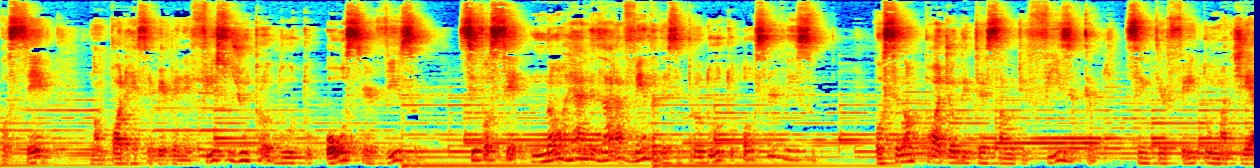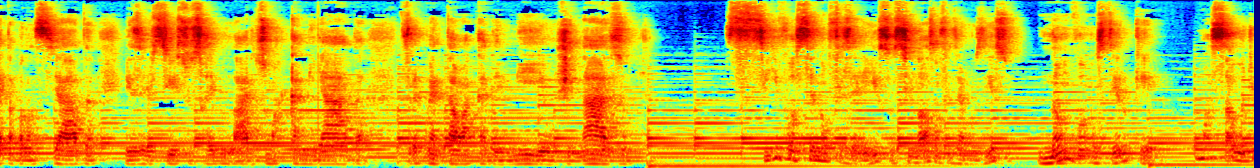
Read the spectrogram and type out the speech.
Você não pode receber benefícios de um produto ou serviço se você não realizar a venda desse produto ou serviço. Você não pode obter saúde física sem ter feito uma dieta balanceada, exercícios regulares, uma caminhada, frequentar uma academia, um ginásio. Se você não fizer isso, se nós não fizermos isso, não vamos ter o quê? Uma saúde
